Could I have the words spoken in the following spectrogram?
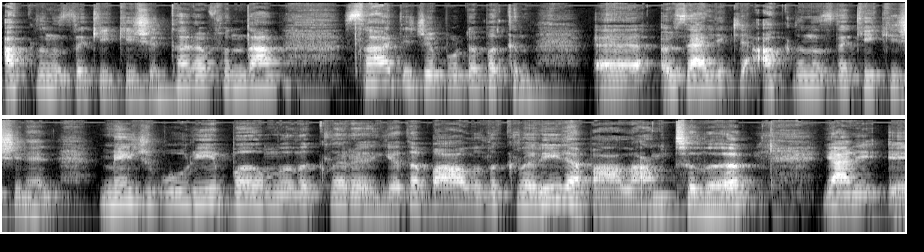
aklınızdaki kişi tarafından. Sadece burada bakın e, özellikle aklınızdaki kişinin mecburi bağımlılıkları ya da bağlılıklarıyla bağlantılı yani e,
